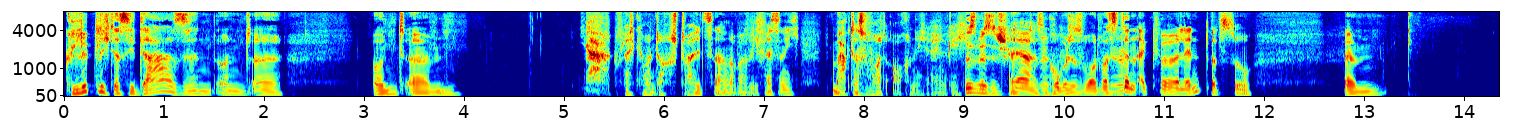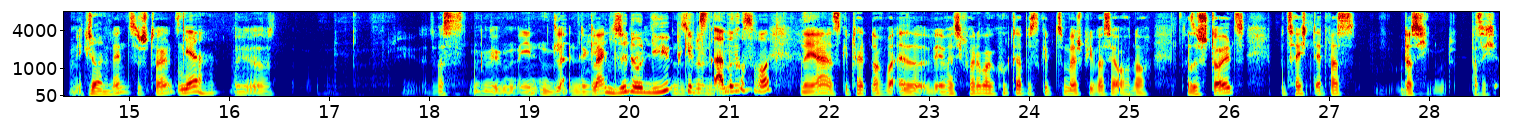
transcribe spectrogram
glücklich, dass sie da sind und äh, und ähm, ja, vielleicht kann man doch stolz sagen, aber ich weiß ja nicht, ich mag das Wort auch nicht eigentlich. Das ist ein bisschen schwierig. Ja, das ist ein ne? komisches Wort. Was ist denn äquivalent dazu? Ähm, Ein Äquivalent zu stolz? ja, Äh, Was ist ein, ein, ein, ein, Synonym? Gibt es ein anderes Wort? Naja, es gibt halt noch, also was ich vorhin mal geguckt habe, es gibt zum Beispiel, was ja auch noch, also Stolz bezeichnet etwas, dass ich, dass ich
